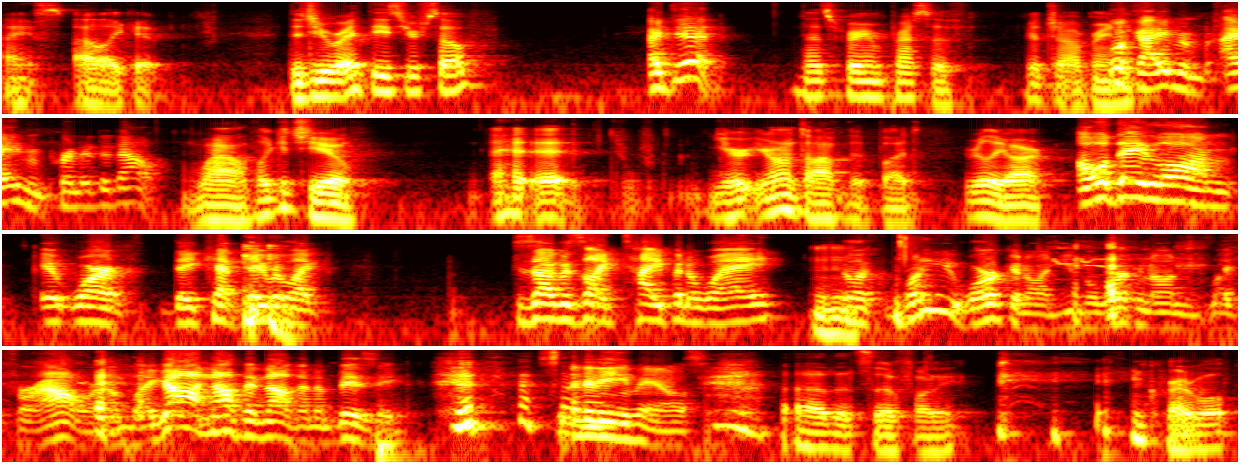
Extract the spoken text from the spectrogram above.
Nice. I like it. Did you write these yourself? I did. That's very impressive. Good job, Randy. Look, I even I even printed it out wow, look at you. Eh, eh, You're you're on top of it, bud. You really are. all day long. It worked. They kept. They were like, because I was like typing away. Mhm. They're like, "What are you working on? You've been working on like for hours." I'm like, "Ah, nothing, nothing. I'm busy sending emails." Oh, that's so funny. Incredible.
